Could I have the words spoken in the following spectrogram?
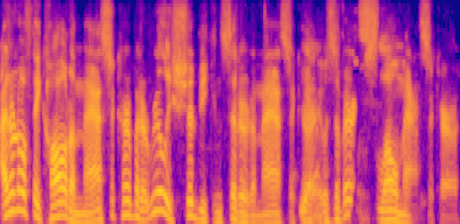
I don't know if they call it a massacre, but it really should be considered a massacre. Yeah. It was a very slow massacre.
